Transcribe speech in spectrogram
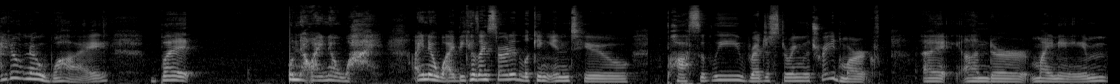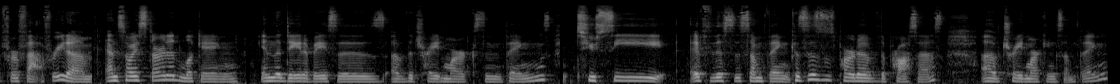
I don't know why, but oh no, I know why. I know why because I started looking into possibly registering the trademark uh, under my name for Fat Freedom. And so I started looking in the databases of the trademarks and things to see if this is something because this is part of the process of trademarking something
